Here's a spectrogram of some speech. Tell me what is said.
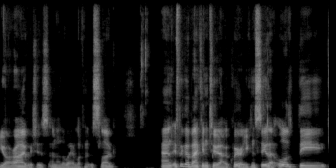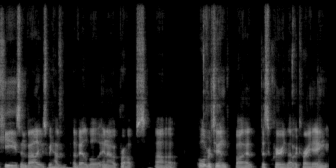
URI, which is another way of looking at the slug. And if we go back into our query, you can see that all the keys and values we have available in our props are all returned by this query that we're creating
